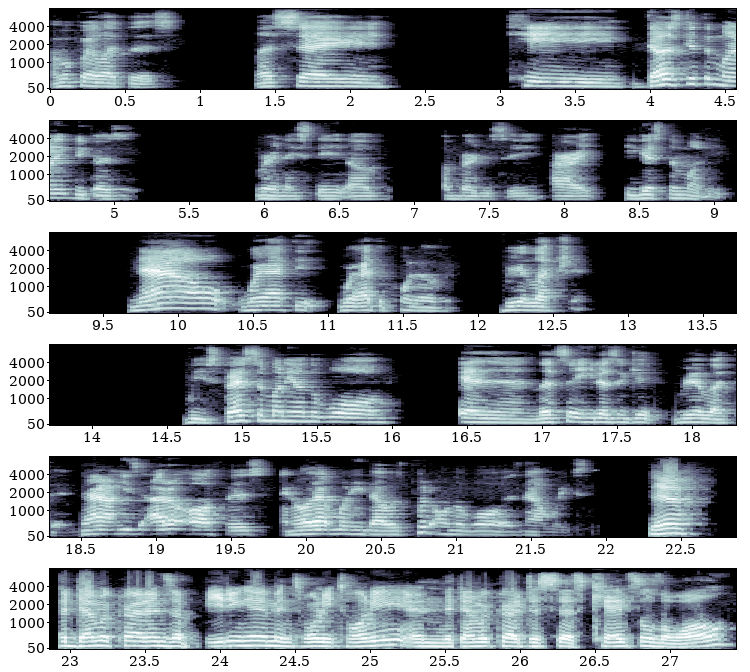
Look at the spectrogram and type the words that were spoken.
I'm gonna put it like this. Let's say he does get the money because we're in a state of emergency. All right, he gets the money. Now we're at the we're at the point of re-election. We spent some money on the wall, and then let's say he doesn't get re-elected. Now he's out of office, and all that money that was put on the wall is now wasted. Yeah. A Democrat ends up beating him in 2020, and the Democrat just says cancel the wall,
